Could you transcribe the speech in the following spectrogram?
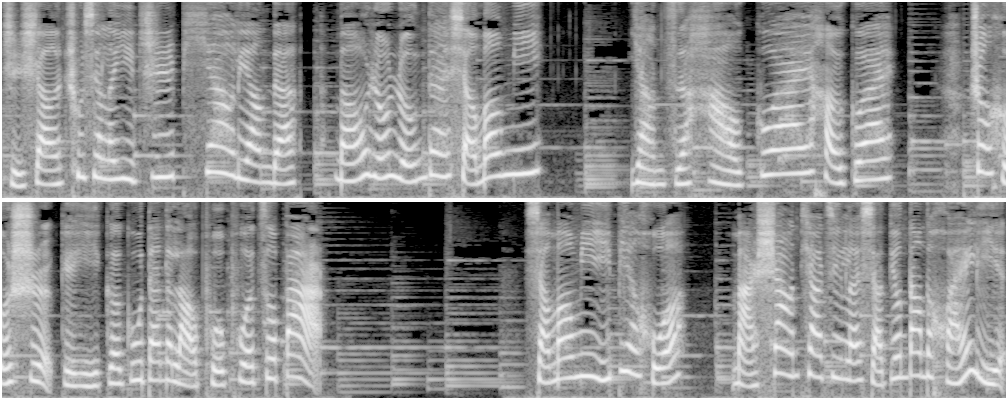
纸上出现了一只漂亮的、毛茸茸的小猫咪，样子好乖好乖，正合适给一个孤单的老婆婆作伴儿。小猫咪一变活，马上跳进了小叮当的怀里，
